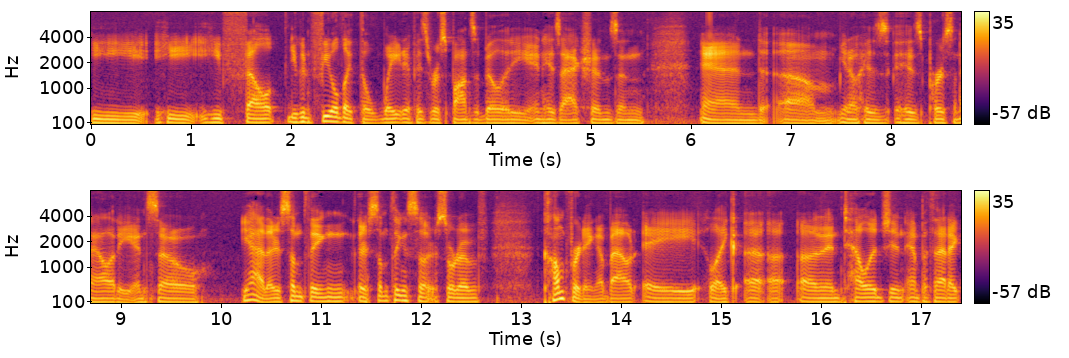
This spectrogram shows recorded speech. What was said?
he he he felt you can feel like the weight of his responsibility in his actions and and um, you know his his personality and so yeah there's something there's something so, sort of comforting about a like a, a, an intelligent empathetic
